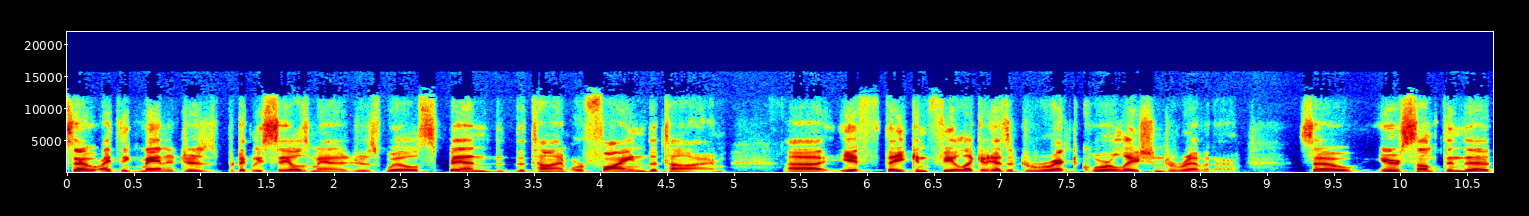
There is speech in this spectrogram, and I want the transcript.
So I think managers, particularly sales managers, will spend the time or find the time uh, if they can feel like it has a direct correlation to revenue. So here's something that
